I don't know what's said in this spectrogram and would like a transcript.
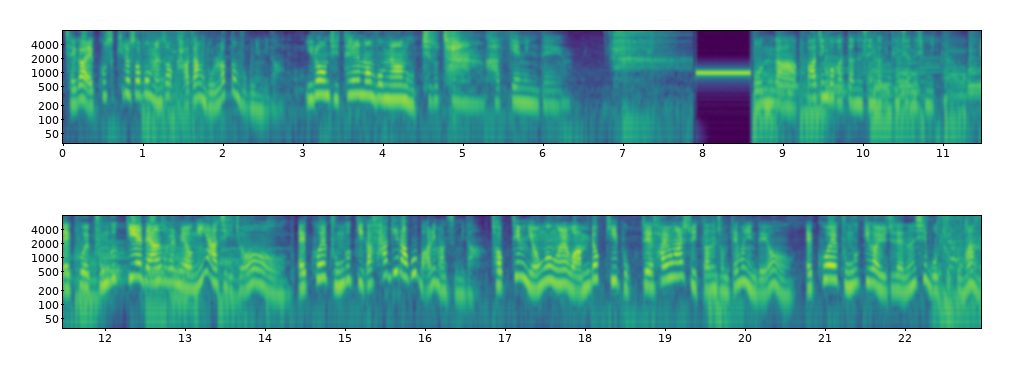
제가 에코 스킬을 써보면서 가장 놀랐던 부분입니다. 이런 디테일만 보면 옵치도 참 갓겜인데 뭔가 빠진 것 같다는 생각이 들지 않으십니까? 에코의 궁극기에 대한 설명이 아직이죠. 에코의 궁극기가 사기라고 말이 많습니다. 적팀 영웅을 완벽히 복제해 사용할 수 있다는 점 때문인데요. 에코의 궁극기가 유지되는 15초 동안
